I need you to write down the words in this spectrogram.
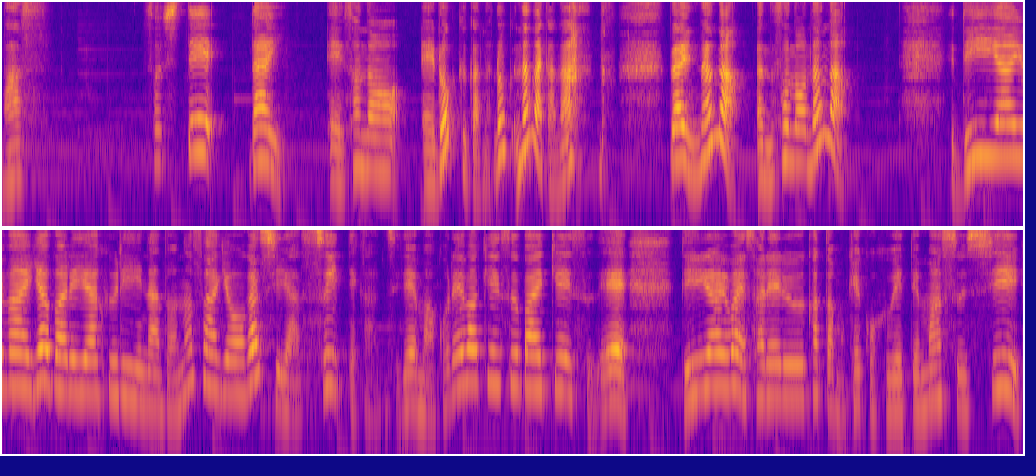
ます。そして第、えー、その、えー、6かな ?6、7かな？第7、あの、その7 DIY やバリアフリーなどの作業がしやすいって感じで、まあこれはケースバイケースで DIY される方も結構増えてますし、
